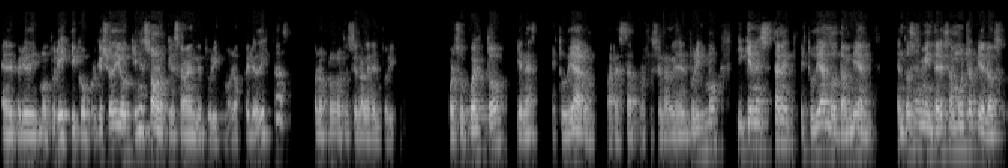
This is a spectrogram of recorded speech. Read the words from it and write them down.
en el periodismo turístico, porque yo digo, ¿quiénes son los que saben de turismo? ¿Los periodistas o los profesionales del turismo? Por supuesto, quienes estudiaron para ser profesionales del turismo y quienes están estudiando también. Entonces me interesa mucho que los,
